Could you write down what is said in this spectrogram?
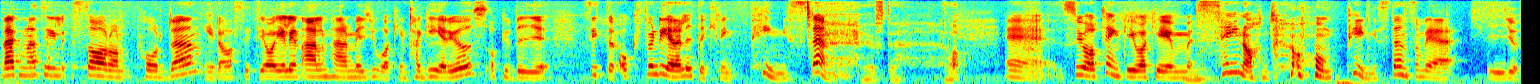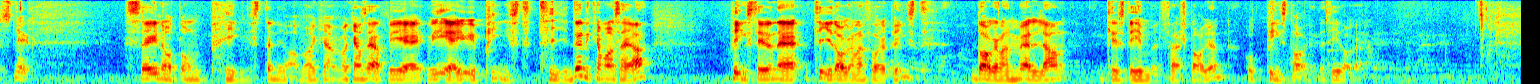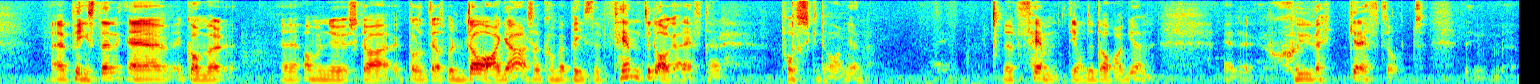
Välkomna till Saronpodden. Idag sitter jag Elin Alm här med Joakim Hagerius och vi sitter och funderar lite kring pingsten. Just det. Ja. Eh, så jag tänker Joakim, Mm. säg något om pingsten som vi är i just nu. Säg något om pingsten, ja. Man kan, man kan säga att vi är, vi är ju i pingsttiden, kan man säga. Pingsttiden är tio dagarna före pingst. Dagarna mellan Kristi himmelfärdsdagen och pingstdagen är tio dagar. Eh, pingsten eh, kommer, eh, om vi nu ska koncentrera oss på dagar, så kommer pingsten 50 dagar efter påskdagen. Den 50 dagen. Eller sju veckor efteråt.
